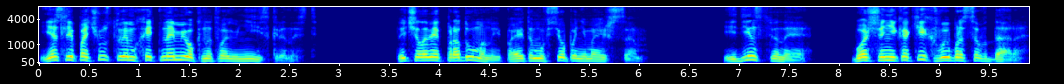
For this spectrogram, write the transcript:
если почувствуем хоть намек на твою неискренность. Ты человек продуманный, поэтому все понимаешь сам. Единственное, больше никаких выбросов дара.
